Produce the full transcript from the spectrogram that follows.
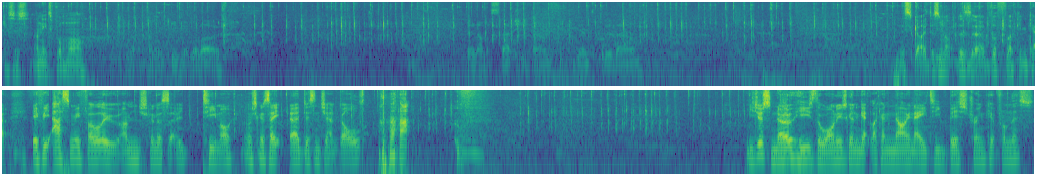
This is. I need to put more. I can keep him alive. Then I'm a statue down. Put it down. This guy does not deserve the fucking cat. If he asks me for loot, I'm just gonna say Timo. I'm just gonna say uh, disenchant gold. you just know he's the one who's going to get like a 980 bis trinket from this.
